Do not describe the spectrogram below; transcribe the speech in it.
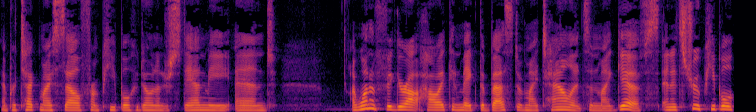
and protect myself from people who don't understand me and I want to figure out how I can make the best of my talents and my gifts. And it's true, people,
